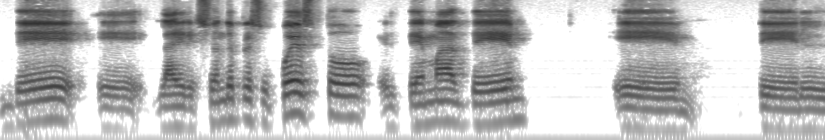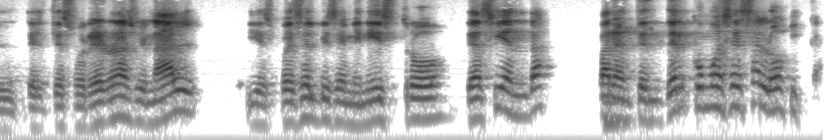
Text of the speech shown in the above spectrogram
de eh, la dirección de presupuesto, el tema de, eh, del, tesorero nacional y después el viceministro de Hacienda, para entender cómo es esa lógica,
